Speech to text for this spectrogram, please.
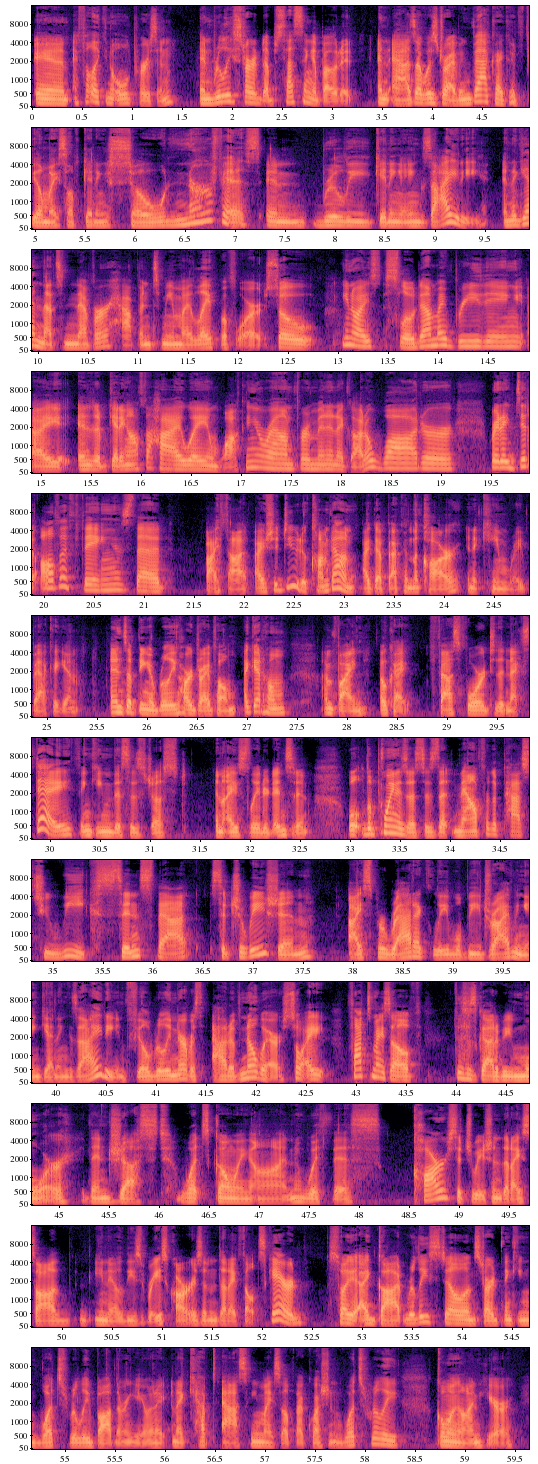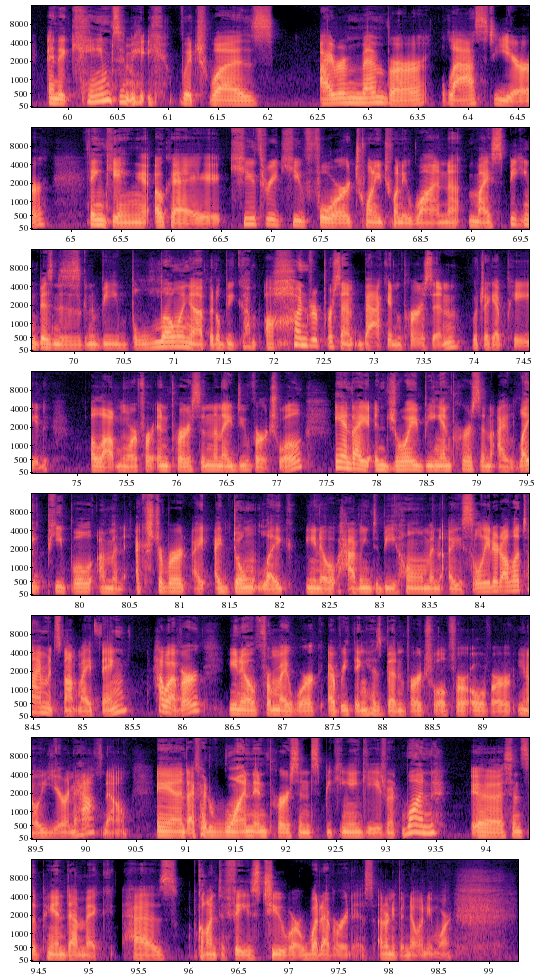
And I felt like an old person and really started obsessing about it. And as I was driving back, I could feel myself getting so nervous and really getting anxiety. And again, that's never happened to me in my life before. So, you know, I slowed down my breathing. I ended up getting off the highway and walking around for a minute. I got a water, right? I did all the things that I thought I should do to calm down. I got back in the car and it came right back again. Ends up being a really hard drive home. I get home, I'm fine. Okay. Fast forward to the next day, thinking this is just an isolated incident. Well, the point is this is that now for the past 2 weeks since that situation, I sporadically will be driving and get anxiety and feel really nervous out of nowhere. So I thought to myself, this has got to be more than just what's going on with this car situation that I saw, you know, these race cars and that I felt scared. So I, I, got really still and started thinking, what's really bothering you? And I, and I kept asking myself that question what's really going on here? And it came to me, which was I remember last year thinking, okay, Q3, Q4 2021, my speaking business is going to be blowing up. It'll become 100% back in person, which I get paid a lot more for in person than I do virtual. And I enjoy being in person. I like people. I'm an extrovert. I, I don't like, you know, having to be home and isolated all the time. It's not my thing. However, you know, for my work, everything has been virtual for over, you know, a year and a half now. And I've had one in person speaking engagement, one uh, since the pandemic has gone to phase two or whatever it is. I don't even know anymore.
